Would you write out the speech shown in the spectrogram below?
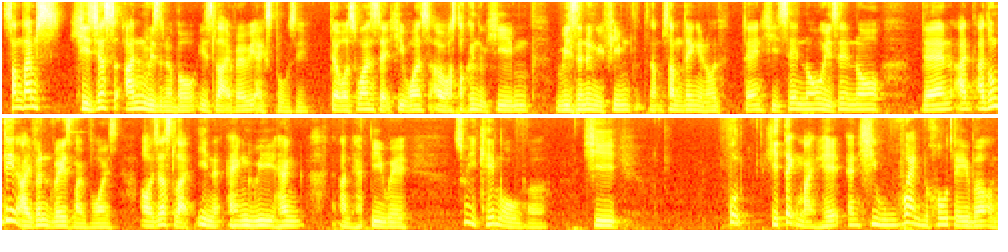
Sometimes he's just unreasonable. It's like very explosive. There was once that he once I was talking to him, reasoning with him something, you know. Then he said no, he said no. Then I, I don't think I even raised my voice. I was just like in an angry, hang, unhappy way. So he came over. He put he take my head and he whacked the whole table on,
